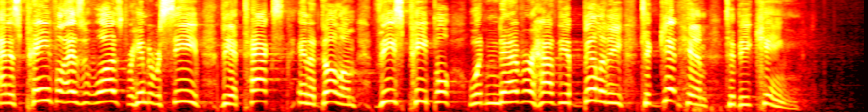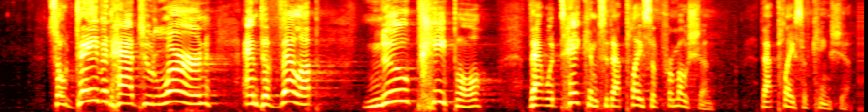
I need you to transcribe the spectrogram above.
And as painful as it was for him to receive the attacks in Adullam, these people would never have the ability to get him to be king. So David had to learn and develop new people that would take him to that place of promotion, that place of kingship.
